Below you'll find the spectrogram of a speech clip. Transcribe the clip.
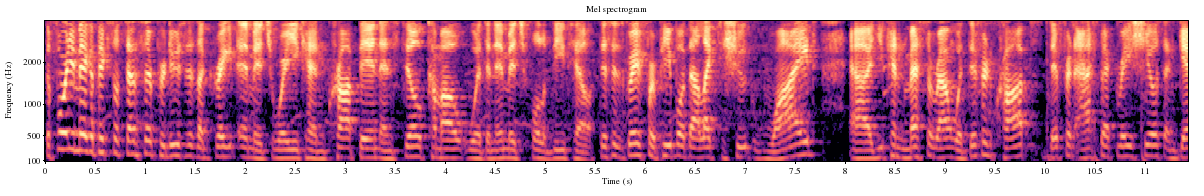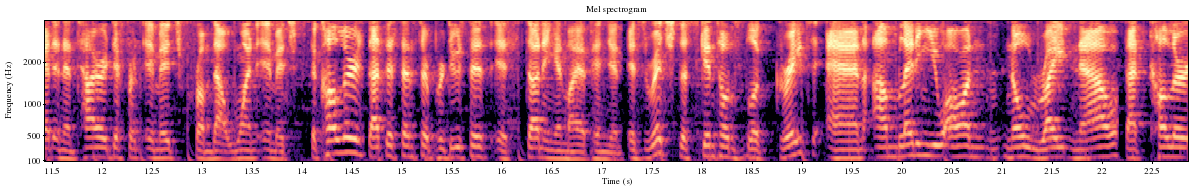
The 40 megapixel sensor produces a great image where you can crop in and still come out with an image full of detail. This is great for people that like to shoot wide. Uh, you can mess around with different crops, different aspect ratios, and get an entire different image from that one image. The colors that this sensor produces is stunning in my opinion. It's rich, the skin tones look great, and I'm letting you all know right now that color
